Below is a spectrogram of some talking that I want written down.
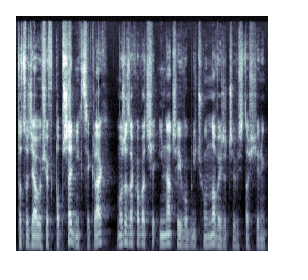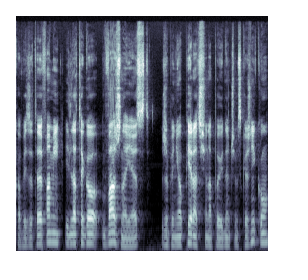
To, co działo się w poprzednich cyklach, może zachować się inaczej w obliczu nowej rzeczywistości rynkowej z ETF-ami i dlatego ważne jest, żeby nie opierać się na pojedynczym wskaźniku,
